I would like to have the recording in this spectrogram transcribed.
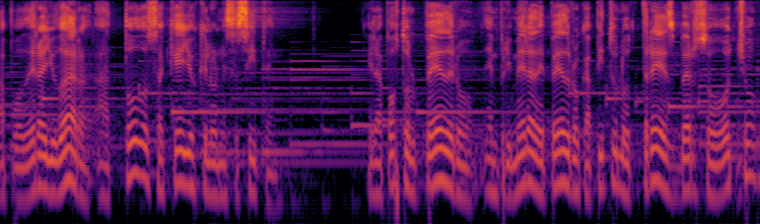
a poder ayudar a todos aquellos que lo necesiten. El apóstol Pedro, en Primera de Pedro capítulo 3, verso 8,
